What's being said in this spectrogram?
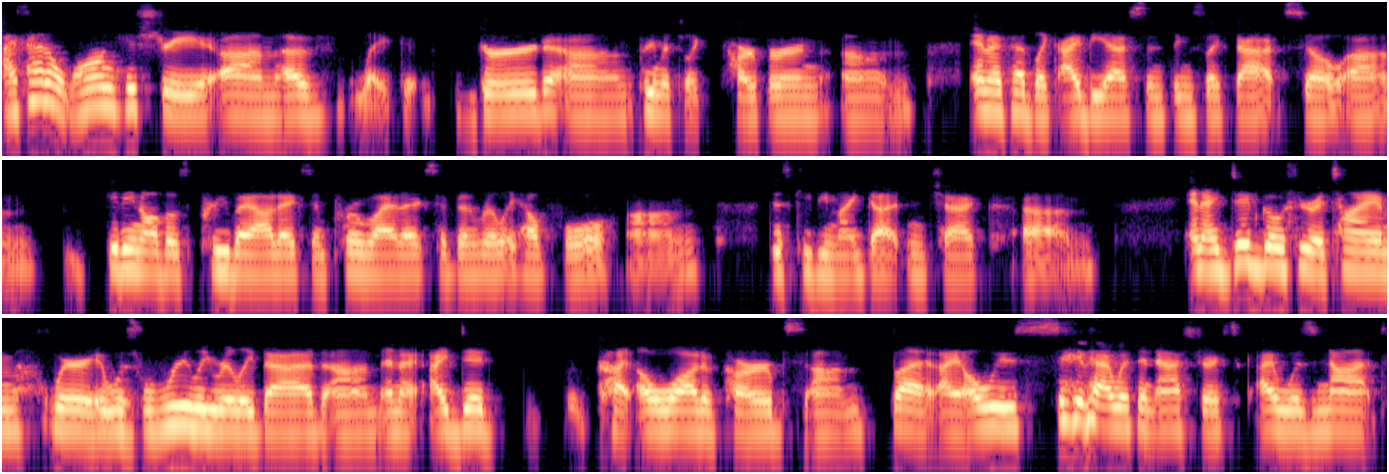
I've had a long history um, of like GERD, um, pretty much like heartburn, um, and I've had like IBS and things like that. So getting all those prebiotics and probiotics have been really helpful. just keeping my gut in check. And I did go through a time where it was really, really bad. Um, and I, I, did cut a lot of carbs. Um, but I always say that with an asterisk. I was not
